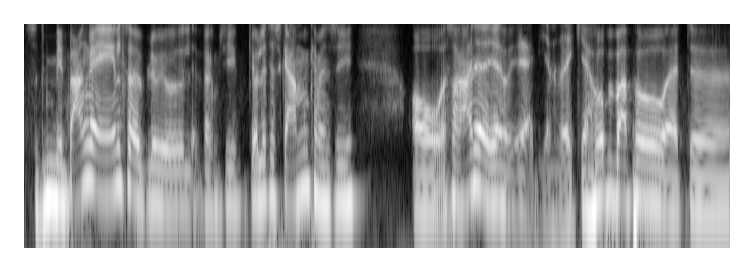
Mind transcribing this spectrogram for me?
så det, min bange anelser blev jo, hvad kan man sige, gjort lidt til skammen, kan man sige. Og så regnede jeg, jeg, jeg, ved ikke, jeg håbede bare på, at, øh,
